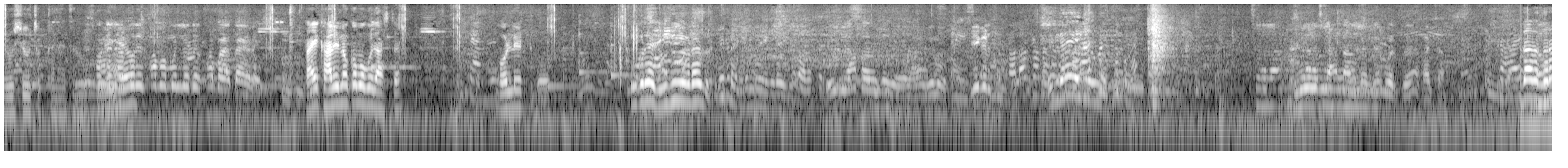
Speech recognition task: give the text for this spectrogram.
येऊ शिवू शकतो नाही तर. थांबा म्हणलं तर थांबायला तयार आहे ताई खाली नको बघू जास्त. होल्ड इट इकडे उजवी इकडे दादा सर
